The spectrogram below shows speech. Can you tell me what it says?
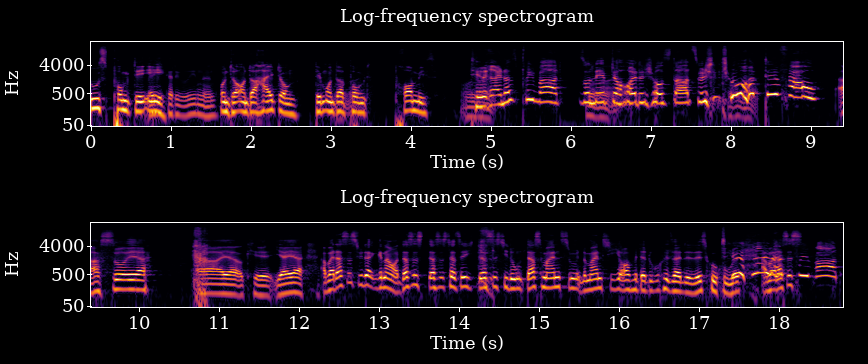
news.de Kategorien denn? unter Unterhaltung, dem Unterpunkt Promis. Till Reiners privat. So lebt der heute Showstar zwischen Tour und TV. Ach so, ja. Ah, ja, okay. Ja, ja. Aber das ist wieder, genau, das ist, das ist tatsächlich, das ist die Dun das meinst du, meinst ich auch mit der Dunkelseite der Disco-Kugel. Aber das ist, privat.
